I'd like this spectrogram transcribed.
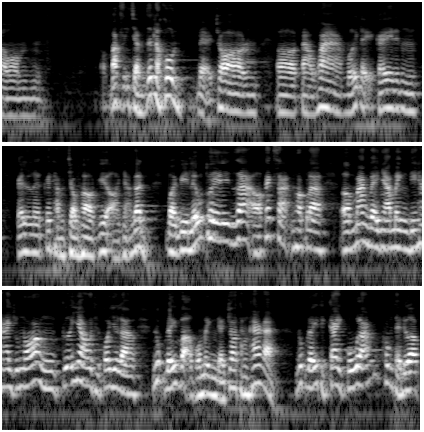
uh, bác sĩ trần rất là khôn để cho uh, Tào Hoa với lại cái cái cái thằng chồng hờ kia ở nhà Ngân. Bởi vì nếu thuê ra ở khách sạn hoặc là uh, mang về nhà mình thì hai chúng nó cưỡi nhau thì coi như là lúc đấy vợ của mình để cho thằng khác à. Lúc đấy thì cay cú lắm không thể được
